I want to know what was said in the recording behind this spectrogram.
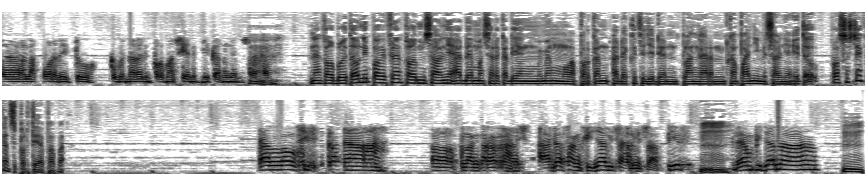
uh, laporan itu, kebenaran informasi yang diberikan oleh masyarakat. Uh. Nah, kalau boleh tahu nih Pak Fifran, kalau misalnya ada masyarakat yang memang melaporkan ada kejadian pelanggaran kampanye misalnya, itu prosesnya kan seperti apa, Pak? Kalau sifatnya uh, pelanggaran ada sanksinya bisa administratif, hmm. ada yang pidana. Hmm.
